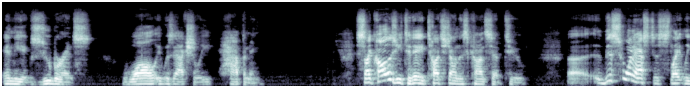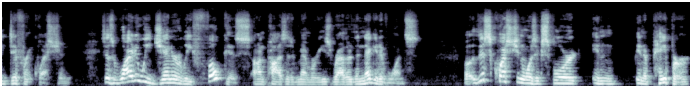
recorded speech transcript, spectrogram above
and the exuberance while it was actually happening. Psychology Today touched on this concept too. Uh, this one asked a slightly different question. It says, Why do we generally focus on positive memories rather than negative ones? Well, this question was explored in, in a paper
